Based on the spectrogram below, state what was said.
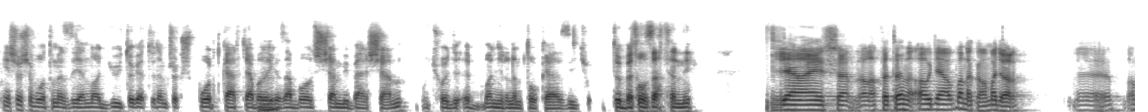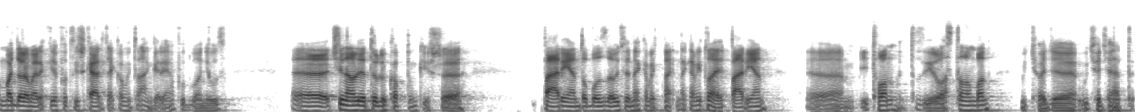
én sose voltam ez ilyen nagy gyűjtögető, nem csak sportkártyában, hmm. igazából semmiben sem, úgyhogy annyira nem tudok ez így többet hozzátenni. Ja, és alapvetően ugye vannak a magyar a magyar amerikai focis kártyák, amit a Hungarian Football News csinál, ugye tőlük kaptunk is pár ilyen dobozza, úgyhogy nekem itt, nekem itt van egy pár ilyen itthon, itt az íróasztalomban, úgyhogy, úgyhogy hát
